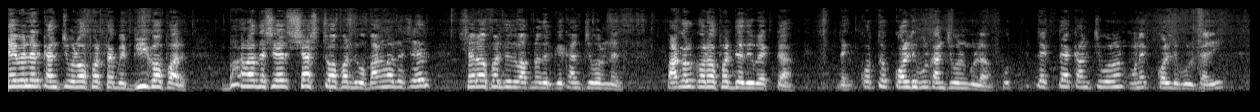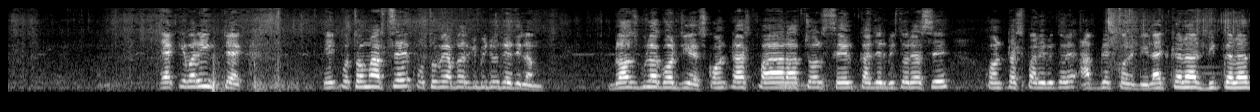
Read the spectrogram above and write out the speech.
লেভেলের কাঞ্চিপুর অফার থাকবে বিগ অফার বাংলাদেশের শ্রেষ্ঠ অফার দিব। বাংলাদেশের সেরা অফার দিয়ে দেবো আপনাদেরকে কাঞ্চিপুরনের পাগল করে অফার দিয়ে দেবো একটা। দেখ কত কোয়ালিটিফুল কাঞ্চিপুরনগুলো প্রত্যেকটা কাঞ্চিপুরন অনেক কোয়ালিটিফুল শাড়ি একেবারে ইনটেক এই প্রথম আসছে, প্রথমে আপনাদেরকে ভিডিও দিয়ে দিলাম। ব্লাউজগুলো গর্জিয়াস কন্ট্রাস্ট পার আচল সেলফ কাজের ভিতরে আছে। কন্ট্রাস্ট পারের ভিতরে update quality light colour deep colour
